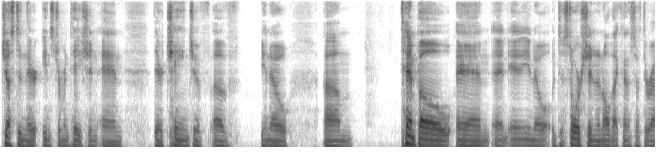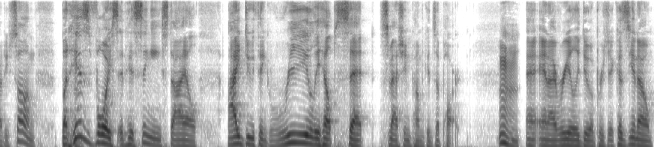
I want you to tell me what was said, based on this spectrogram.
just in their instrumentation and their change of, of you know, um, tempo and, and and you know distortion and all that kind of stuff throughout each song. But his voice and his singing style, I do think, really helps set Smashing Pumpkins apart and, and I really do appreciate because you know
